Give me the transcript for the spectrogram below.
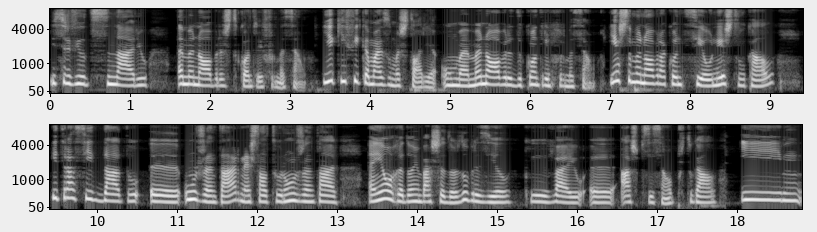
e serviu de cenário a manobras de contra-informação. E aqui fica mais uma história, uma manobra de contra-informação. Esta manobra aconteceu neste local e terá sido dado uh, um jantar, nesta altura um jantar em honra do embaixador do Brasil, que veio uh, à exposição a Portugal. E hum,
